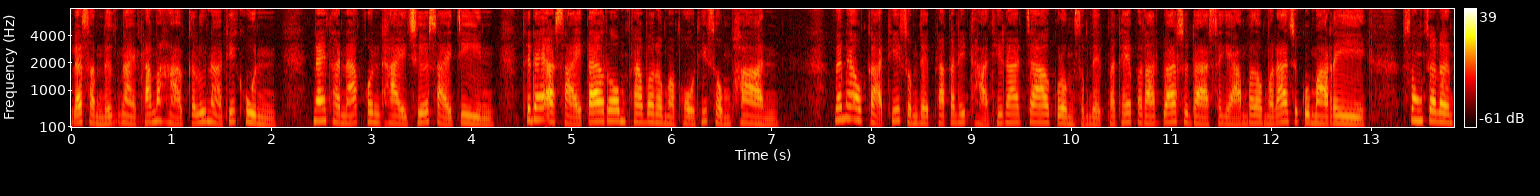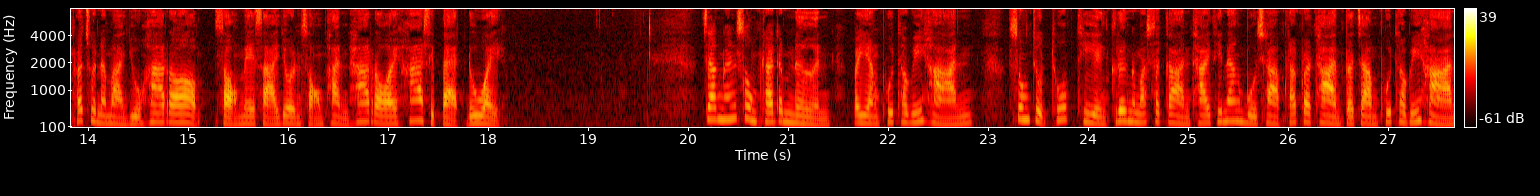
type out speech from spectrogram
และสำนึกในพระมหากรุณาธิคุณ ในฐานะคนไทยเชื้อสายจีน ที่ได้อาศัยใต้ร่มพระบรมโพธิสมภาร และในโอกาสที่สมเด็จพระนิษฐาธิราชเจ้ากรมสมเด็จพระเทพรัตนราชสุดาสยามบรมราชกุมารี ทรงเจริญพระชนมายุ 5 รอบ 2 เมษายน 2558 ด้วย จากนั้นทรงพระดำเนินไปยังพุทธวิหาร ทรงจุดธูปเทียนเครื่องนมัสการท้ายที่นั่งบูชาพระประธานประจำพุทธวิหาร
